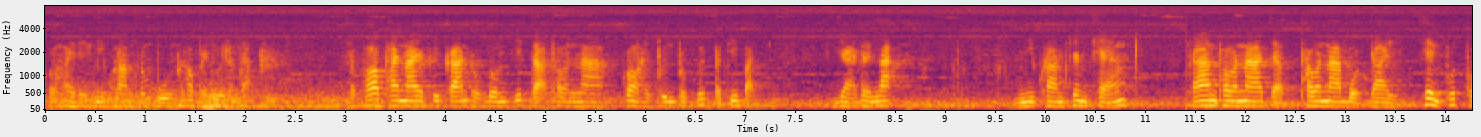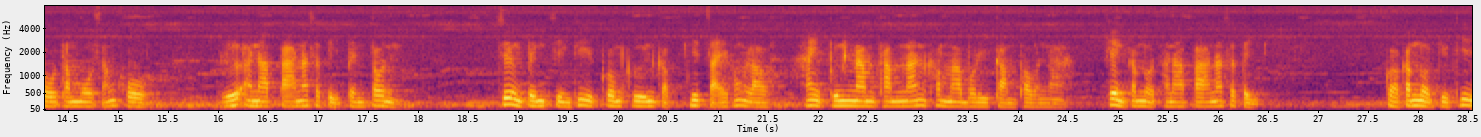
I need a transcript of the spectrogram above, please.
ก็ให้ได้มีความสมบูรณ์เข้าไปโดยลำดับ เฉพาะภายในคือการอบรมจิตตภาวนาก็ให้พึงประพฤติปฏิบัติ อย่าได้ละ มีความเข้มแข็ง การภาวนาจะภาวนาบทใด เช่นพุทโธธรรมโมสังโฆ หรืออนาปานสติเป็นต้น ซึ่งเป็นสิ่งที่กลมกลืนกับนิสัยของเรา ให้พึงนำธรรมนั้นเข้ามาบริกรรมภาวนา เช่นกำหนดอนาปานสติ ก็กำหนดอยู่ที่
